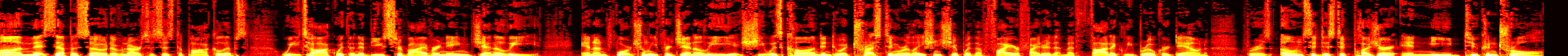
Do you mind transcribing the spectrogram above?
On this episode of Narcissist Apocalypse, we talk with an abuse survivor named Jenna Lee. And unfortunately for Jenna Lee, she was conned into a trusting relationship with a firefighter that methodically broke her down for his own sadistic pleasure and need to control.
